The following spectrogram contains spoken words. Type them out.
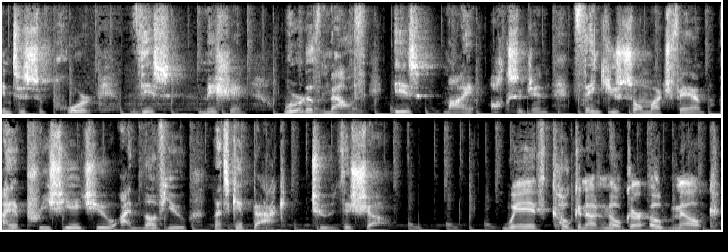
and to support this mission. Word of mouth is my oxygen. Thank you so much, fam. I appreciate you. I love you. Let's get back to the show. With coconut milk or oat milk,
